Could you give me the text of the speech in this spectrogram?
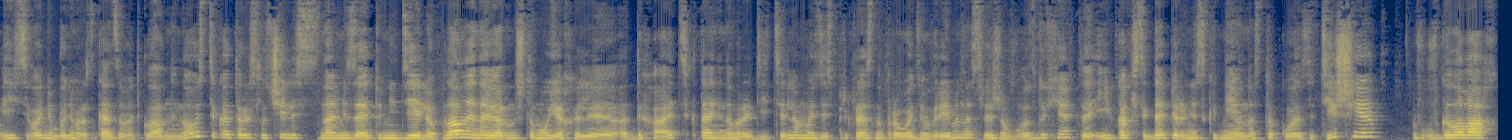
И сегодня будем рассказывать главные новости, которые случились с нами за эту неделю. Главное, наверное, что мы уехали отдыхать к Таниным родителям. Мы здесь прекрасно проводим время на свежем воздухе. И, как всегда, первые несколько дней у нас такое затишье в головах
